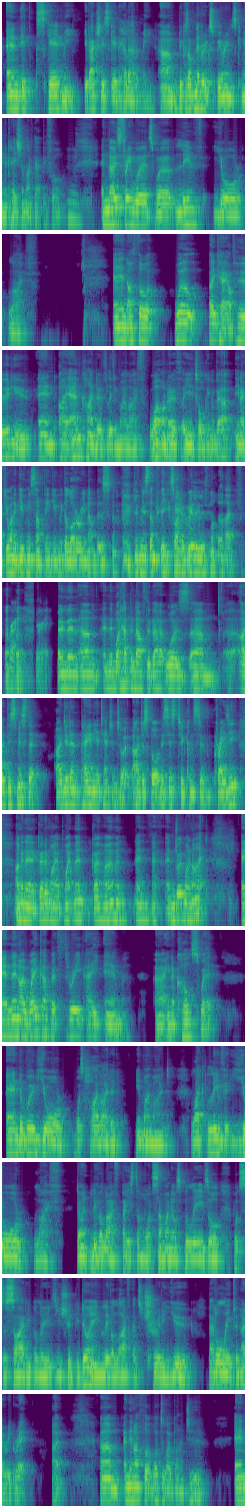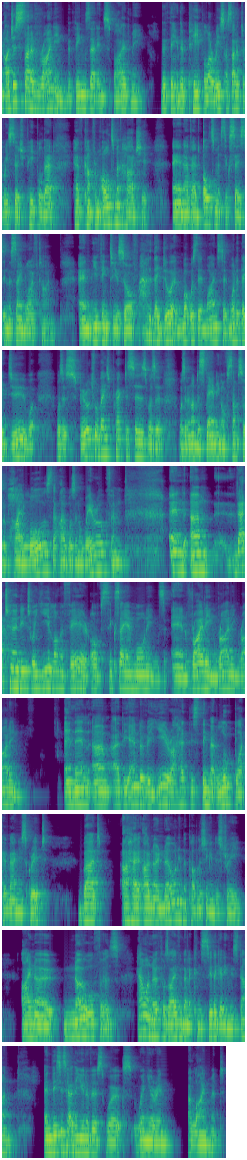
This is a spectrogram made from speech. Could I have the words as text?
And it scared me. It actually scared the hell out of me um, because I've never experienced communication like that before. Mm. And those three words were live your life. And I thought, well, okay, I've heard you and I am kind of living my life. What on earth are you talking about? You know, if you want to give me something, give me the lottery numbers. give me something so I can really live my life. right, right. And then, um, and then what happened after that was um, I dismissed it. I didn't pay any attention to it. I just thought this is too crazy. I'm going to go to my appointment, go home, and and enjoy my night. And then I wake up at 3 a.m. Uh, in a cold sweat and the word your was highlighted in my mind. Like, live your life. Don't live a life based on what someone else believes or what society believes you should be doing. Live a life that's true to you. That'll lead to no regret. Right. Um, and then I thought, what do I want to do? And I just started writing the things that inspired me. The thing, the people I, re- I started to research people that have come from ultimate hardship, and have had ultimate success in the same lifetime. And you think to yourself, how did they do it? And what was their mindset? And what did they do? What was it spiritual based practices? Was it was it an understanding of some sort of higher laws that I wasn't aware of? And and um, that turned into a year long affair of 6 a.m. mornings and writing, writing, writing. And then um, at the end of a year, I had this thing that looked like a manuscript, but I, ha- I know no one in the publishing industry. I know no authors. How on earth was I even going to consider getting this done? And this is how the universe works when you're in alignment.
